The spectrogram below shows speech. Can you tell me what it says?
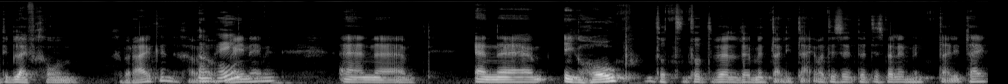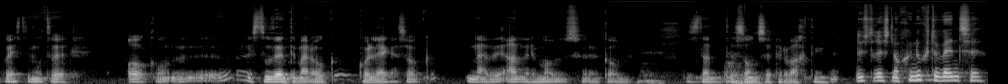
Die blijven gewoon gebruiken. Dat gaan we okay. ook meenemen. En, uh, en uh, ik hoop dat dat wel de mentaliteit, wat is het? Dat is wel een mentaliteit kwestie. Moeten we ook uh, studenten, maar ook collega's ook naar de andere modus komen. Dus dat is onze verwachting. Dus er is nog genoeg te wensen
